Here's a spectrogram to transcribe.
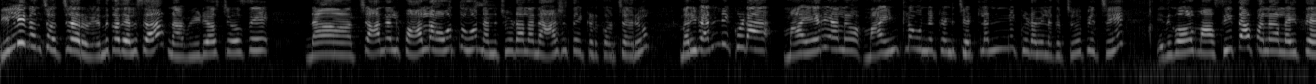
ఢిల్లీ నుంచి వచ్చారు. ఎందుకో తెలుసా? నా వీడియోస్ చూసి నా ఛానల్ ఫాలో అవుతూ నన్ను చూడాలనే ఆశతో ఇక్కడికి వచ్చారు. మరి ఇవన్నీ కూడా మా ఏరియాలో మా ఇంట్లో ఉన్నటువంటి చెట్లన్నీ కూడా వీళ్ళకి చూపించి ఇదిగో మా సీతాఫలాలు అయితే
